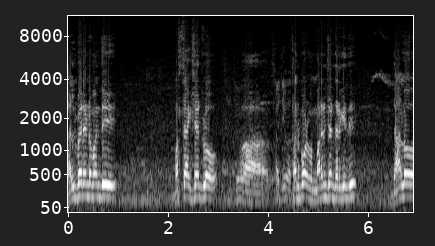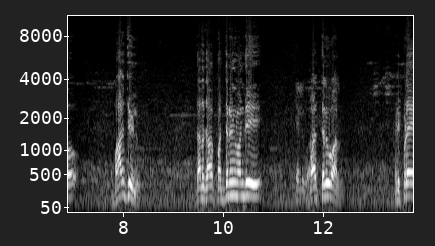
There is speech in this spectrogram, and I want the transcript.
నలభై రెండు మంది బస్ యాక్సిడెంట్లో చనిపోవడం మరణించడం జరిగింది. దానిలో భారతీయులు దాదాపు పద్దెనిమిది మంది తెలుగు వాళ్ళ తెలుగు వాళ్ళు. ఇక్కడ ఇప్పుడే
